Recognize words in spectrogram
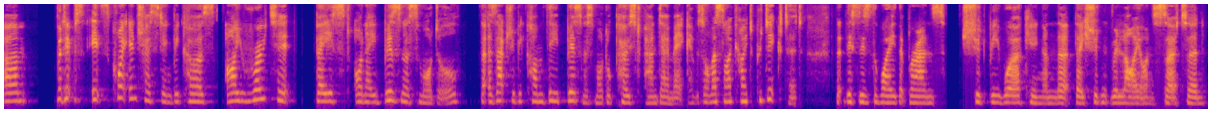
Um, but it's it's quite interesting because I wrote it based on a business model that has actually become the business model post pandemic. It was almost like I'd predicted that this is the way that brands should be working and that they shouldn't rely on certain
